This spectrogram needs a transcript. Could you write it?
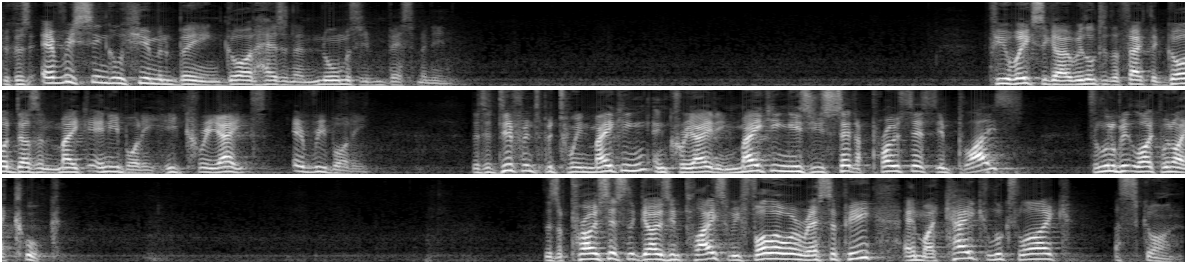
Because every single human being, God has an enormous investment in. A few weeks ago, we looked at the fact that God doesn't make anybody, He creates everybody. There's a difference between making and creating. Making is you set a process in place. It's a little bit like when I cook. There's a process that goes in place. We follow a recipe, and my cake looks like a scone.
